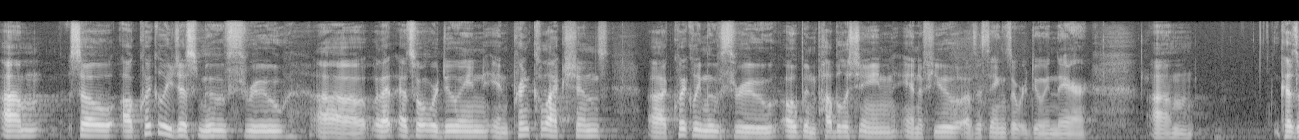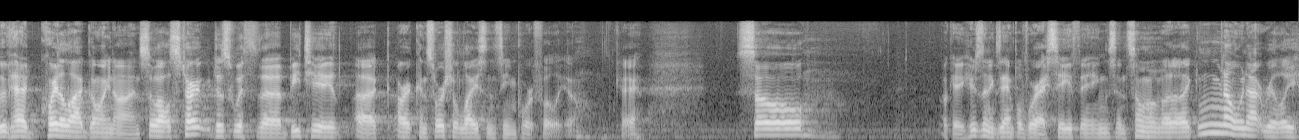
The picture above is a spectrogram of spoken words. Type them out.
Um, so I'll quickly just move through, uh, that, that's what we're doing in print collections uh, quickly move through open publishing and a few of the things that we're doing there um, because we've had quite a lot going on. So I'll start just with the BTA, uh, our consortial licensing portfolio, okay? So, okay, here's an example of where I say things and some of them are like, no, not really,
